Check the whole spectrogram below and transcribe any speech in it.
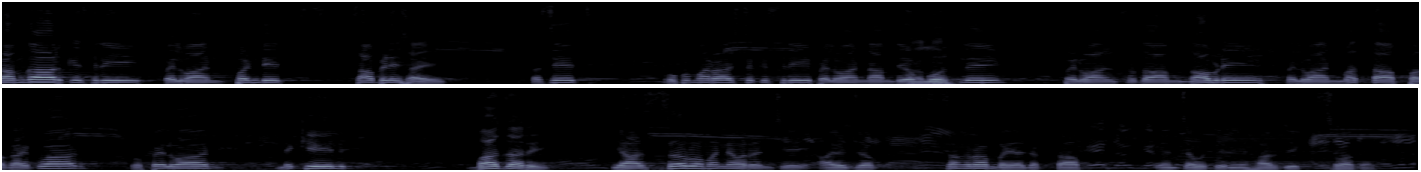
कामगार केसरी पैलवान पंडित साबळे साहेब तसेच उपमहाराष्ट्र केसरी पैलवान नामदेव भोसले पैलवान सुदाम गावडे पैलवान मत्ता अप्पा गायकवाड व पैलवान निखिल बाजारे या सर्व मान्यवरांचे आयोजक संग्राम भैया जगताप यांच्या वतीने हार्दिक स्वागत.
